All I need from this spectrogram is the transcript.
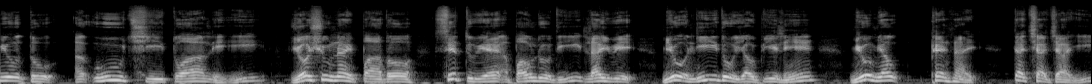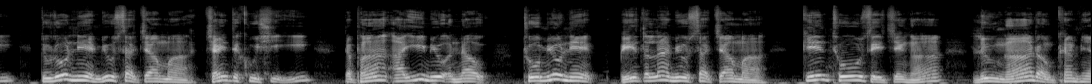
မြို့သို့အဦးချီသွားလေ၏ ယောရှု၌ပါသော စစ်သူရဲ့အပေါင်းတို့သည် လိုက်၍မြို့အနီးသို့ ရောက်ပြီးလျှင် မြို့မြောက်ဖက်၌တက်ချကြ၏သူတို့နှင့် မြို့ဆက်ကြားမှဂျိုင်းတစ်ခုရှိ၏တပန်းအာဤမြို့အနောက် ထိုမြို့နှင့်ဘေတလတ်မြို့ဆက်ကြားမှကင်းထိုးစေခြင်းဟံလူ9000ခန့်မြ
